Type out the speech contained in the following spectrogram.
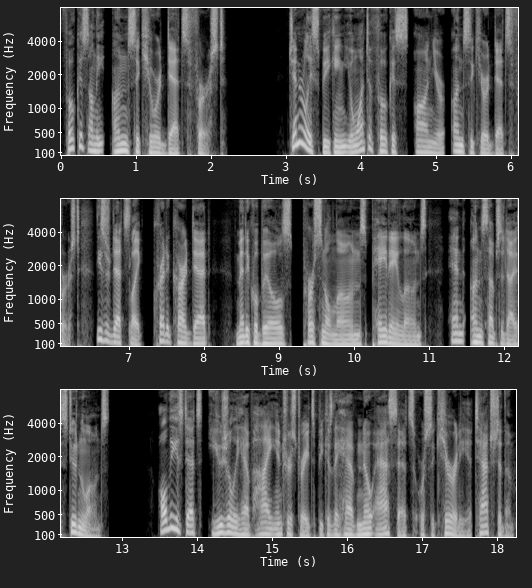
Focus on the unsecured debts first. Generally speaking, you'll want to focus on your unsecured debts first. These are debts like credit card debt, medical bills, personal loans, payday loans, and unsubsidized student loans. All these debts usually have high interest rates because they have no assets or security attached to them.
